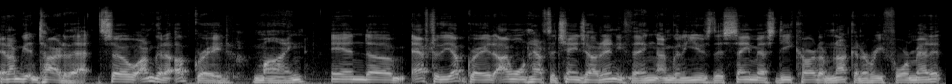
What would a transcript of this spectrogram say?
And I'm getting tired of that. So I'm going to upgrade mine and um, after the upgrade, I won't have to change out anything. I'm going to use this same SD card. I'm not going to reformat it.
